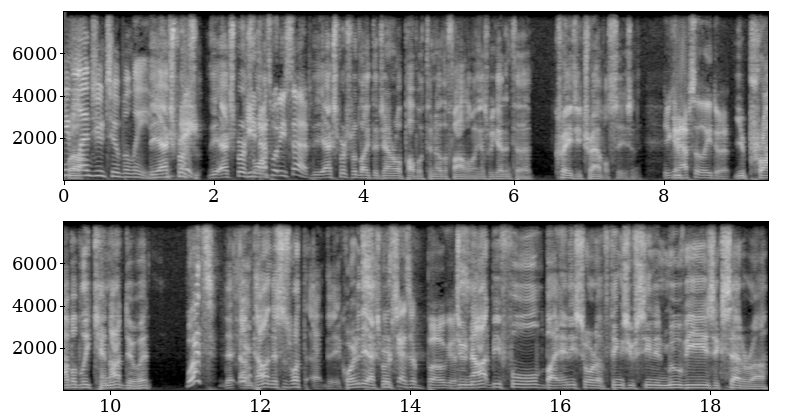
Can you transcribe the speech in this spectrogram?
he Well, led you to believe The experts. Hey, the experts. he- want, that's what he said. The experts would like the general public to know the following as we get into crazy travel season. You can absolutely do it. You probably cannot do it. What? I'm telling. This is what, uh, the- according to the experts, These guys are bogus. do not be fooled by any sort of things you've seen in movies, etc.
